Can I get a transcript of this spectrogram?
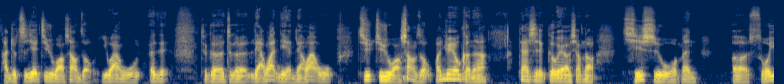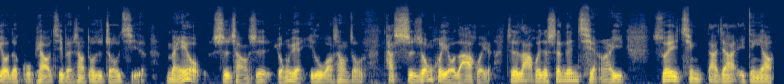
它就直接继续往上走，一万五，呃，这这个这个两万点，两万五，继继续往上走，完全有可能啊。但是各位要想到，其实我们呃所有的股票基本上都是周期的，没有市场是永远一路往上走的，它始终会有拉回的，只是拉回的深跟浅而已。所以，请大家一定要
